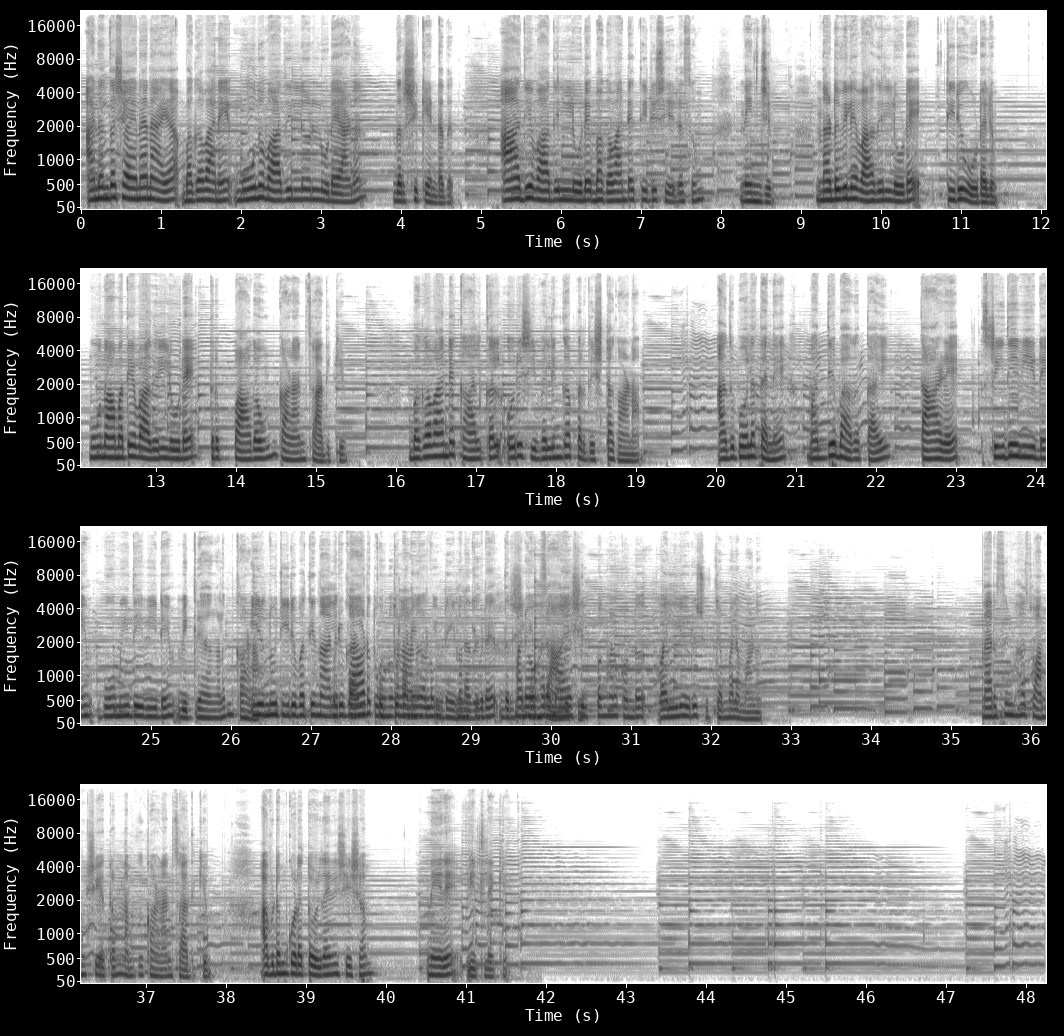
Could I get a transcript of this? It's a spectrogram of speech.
അനന്തശയനനായ ഭഗവാനെ മൂന്ന് വാതിലുകളിലൂടെയാണ് ദർശിക്കേണ്ടത്. ആദ്യ വാതിലിലൂടെ ഭഗവാന്റെ തിരുശിരസും നെഞ്ചും നടുവിലെ വാതിലിലൂടെ തിരുഊടലും മൂന്നാമത്തെ വാതിലിലൂടെ തൃപ്പാദവും കാണാൻ സാധിക്കും. ഭഗവാന്റെ കാൽക്കൽ ഒരു ശിവലിംഗ പ്രതിഷ്ഠ കാണാം. അതുപോലെ തന്നെ മധ്യഭാഗത്തായി താഴെ ശ്രീദേവിയുടെയും ഭൂമിദേവിയുടെയും വിഗ്രഹങ്ങളും കാണാം. ഇരുന്നൂറ്റി ഇരുപത്തിനാല് ഒരുപാട് കൊത്തുപണികളും ഇവിടെ മനോഹരമായ ശില്പങ്ങൾ കൊണ്ട് വലിയൊരു ചുറ്റമ്പലമാണ്. നരസിംഹസ്വാമി ക്ഷേത്രം നമുക്ക് കാണാൻ സാധിക്കും. അവിടം കൂടെ തൊഴുതതിന് ശേഷം നേരെ വീട്ടിലേക്ക്.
